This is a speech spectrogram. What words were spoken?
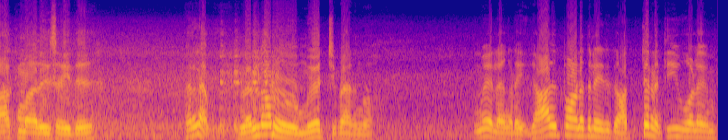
பார்க்க மாதிரி செய்து நல்ல நல்ல ஒரு முயற்சி பாருங்க. உண்மையில் எங்கடைய யாழ்ப்பாணத்தில் இருக்கிற அத்தனை தீவுகளையும்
